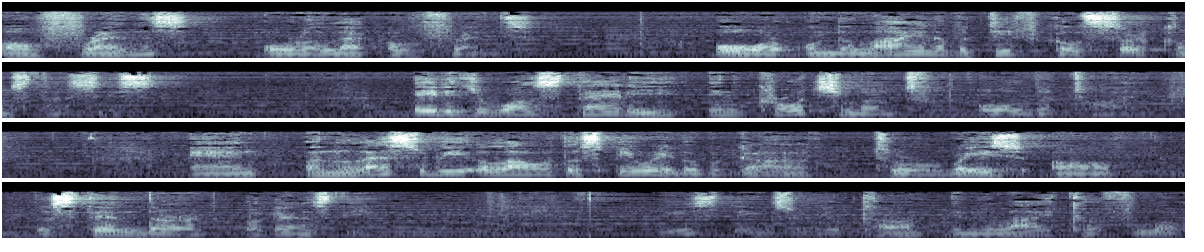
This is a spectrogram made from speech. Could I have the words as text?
of friends or a lack of friends or on the line of difficult circumstances. It is one steady encroachment all the time. And unless we allow the Spirit of God to raise up the standard against it, these things will come in like a flood.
